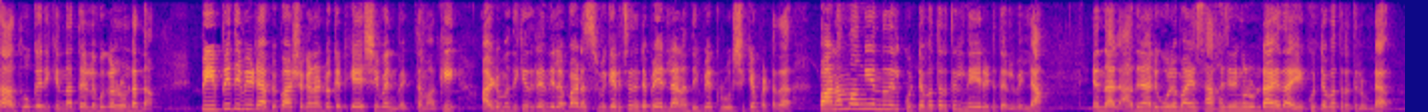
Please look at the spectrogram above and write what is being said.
സാധൂകരിക്കുന്ന തെളിവുകളുണ്ടെന്ന് പി പി ദിവ്യയുടെ അഭിഭാഷകൻ അഡ്വക്കേറ്റ് കെ ശിവൻ വ്യക്തമാക്കി. അഴിമതിക്കെതിരെ നിലപാട് സ്വീകരിച്ചതിന്റെ പേരിലാണ് ദിവ്യ ക്രൂശിക്കപ്പെട്ടത്. പണം വാങ്ങിയെന്നതിൽ കുറ്റപത്രത്തിൽ നേരിട്ട് തെളിവില്ല. എന്നാൽ അതിനനുകൂലമായ സാഹചര്യങ്ങൾ ഉണ്ടായതായി കുറ്റപത്രത്തിലുണ്ട്.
